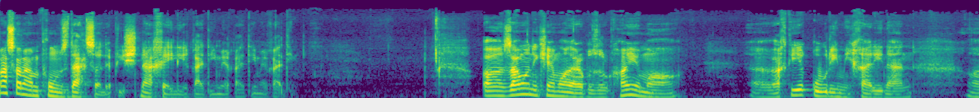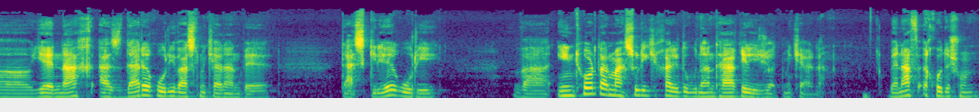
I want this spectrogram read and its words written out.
مثلا 15 سال پیش نه خیلی قدیم قدیم. قدیم زمانی که مادر بزرگ های ما وقتی یه قوری می خریدن یه نخ از در قوری وصل می‌کردن به دستگیره قوری و اینطور در محصولی که خریده بودن تغییر ایجاد می‌کردن. به نفع خودشون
